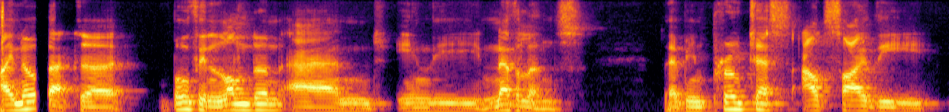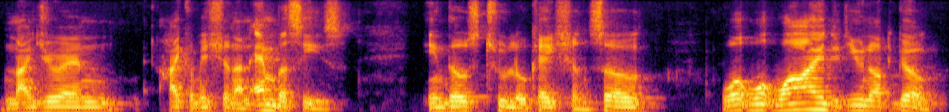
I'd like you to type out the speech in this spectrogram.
I know that uh, both in London and in the Netherlands, there have been protests outside the Nigerian High Commission and embassies in those two locations. So, what, what, why did you not go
